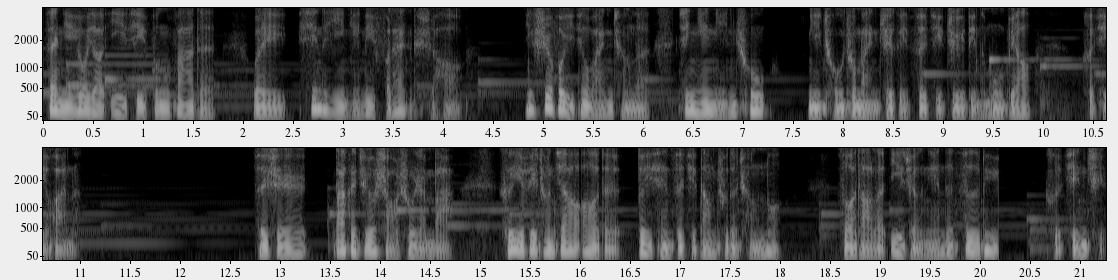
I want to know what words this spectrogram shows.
在你又要意气风发的为新的一年立 flag 的时候，你是否已经完成了今年年初你踌躇满志给自己制定的目标和计划呢？此时，大概只有少数人吧。可以非常骄傲地兑现自己当初的承诺，做到了一整年的自律和坚持。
